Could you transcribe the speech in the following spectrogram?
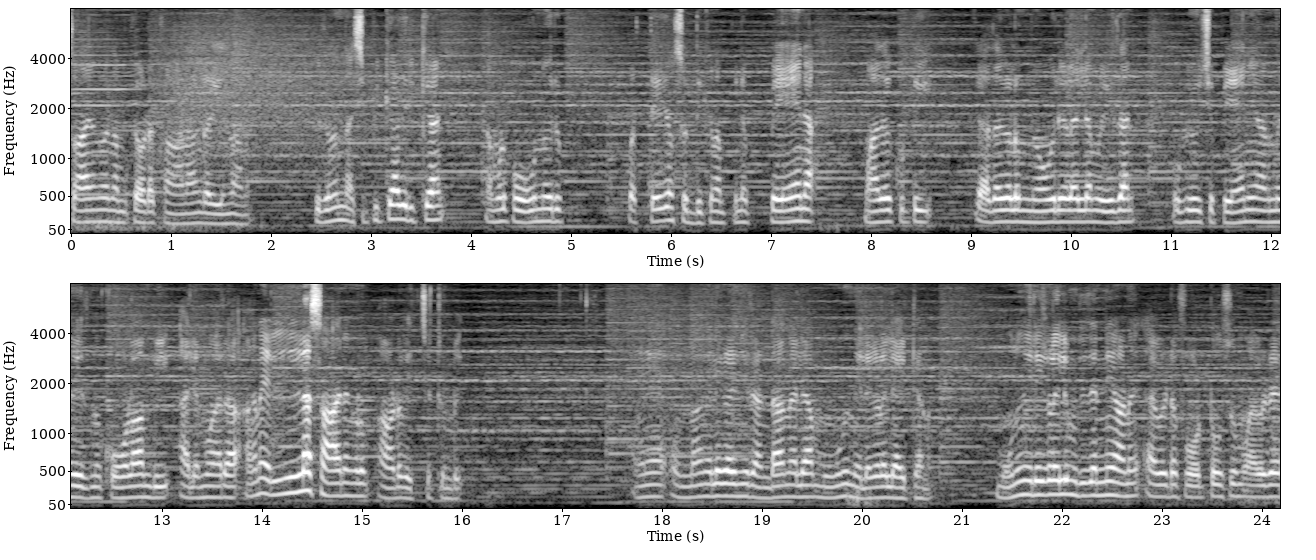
സാധനങ്ങളും നമുക്ക് അവിടെ കാണാൻ കഴിയുന്നതാണ്. ഇതൊന്നും നശിപ്പിക്കാതിരിക്കാൻ നമ്മൾ പോകുന്നൊരു പ്രത്യേകം ശ്രദ്ധിക്കണം. പിന്നെ പേന മാധവക്കുട്ടി കഥകളും നോവലുകളെല്ലാം എഴുതാൻ ഉപയോഗിച്ച പേനയാണെന്ന് കരുതുന്നു കോളാമ്പി അലമാര അങ്ങനെ എല്ലാ സാധനങ്ങളും അവിടെ വെച്ചിട്ടുണ്ട്. അങ്ങനെ ഒന്നാം നില കഴിഞ്ഞ് രണ്ടാം നില മൂന്ന് നിലകളിലായിട്ടാണ്. മൂന്ന് നിലകളിലും ഇത് തന്നെയാണ് അവരുടെ ഫോട്ടോസും അവരുടെ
